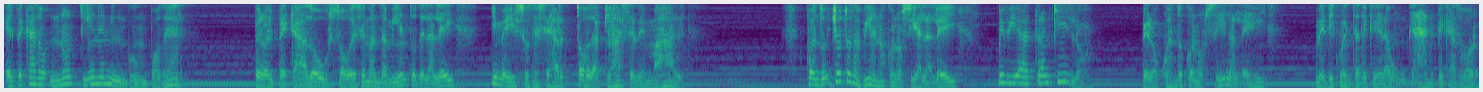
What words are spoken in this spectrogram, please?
el pecado no tiene ningún poder. Pero el pecado usó ese mandamiento de la ley y me hizo desear toda clase de mal. Cuando yo todavía no conocía la ley, vivía tranquilo. Pero cuando conocí la ley, me di cuenta de que era un gran pecador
